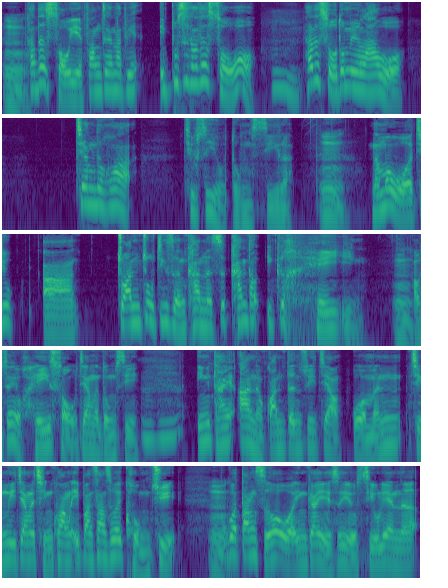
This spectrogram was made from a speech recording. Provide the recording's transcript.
嗯他的手也放在那边，诶，不是他的手哦，嗯他的手都没有拉我，这样的话就是有东西了。嗯那么我就啊、专注精神看呢，是看到一个黑影。嗯好像有黑手这样的东西，嗯因为太暗了，关灯睡觉。我们经历这样的情况，一般上是会恐惧。嗯不过当时候我应该也是有修炼了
